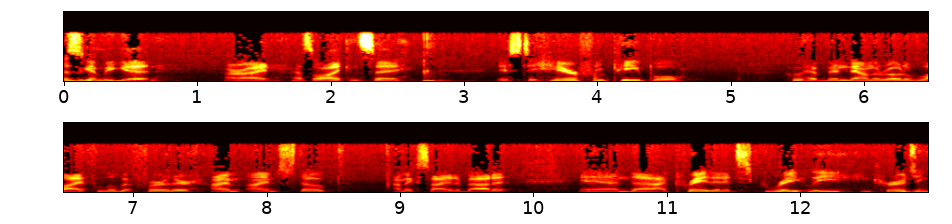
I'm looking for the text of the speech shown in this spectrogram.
This is going to be good. All right? That's all I can say. Is to hear from people who have been down the road of life a little bit further. I'm, I'm stoked. I'm excited about it. And uh, I pray that it's greatly encouraging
